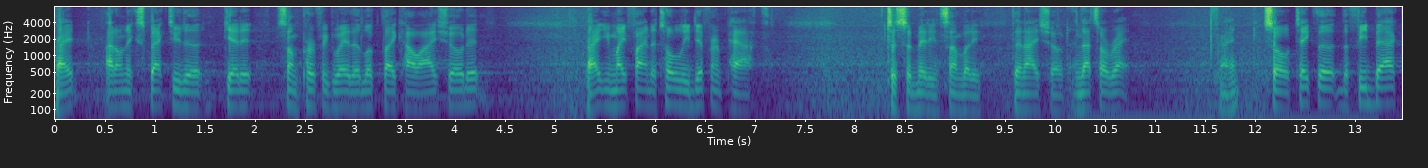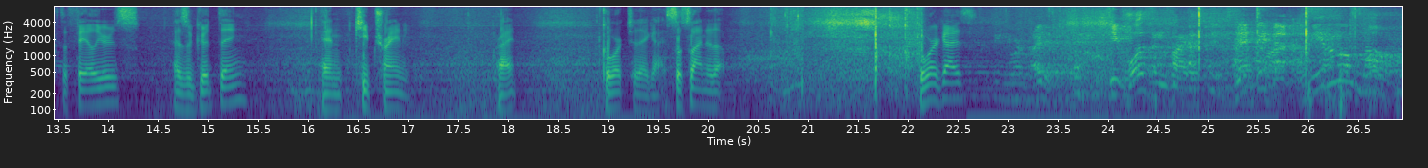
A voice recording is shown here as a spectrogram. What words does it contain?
right? I don't expect you to get it some perfect way that looked like how I showed it, right? You might find a totally different path to submitting somebody than I showed, and that's all right, right? So take the, the feedback, the failures as a good thing, and keep training, right? Good work today, guys. Let's line it up. Good work, guys. He was invited. Leave him alone.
